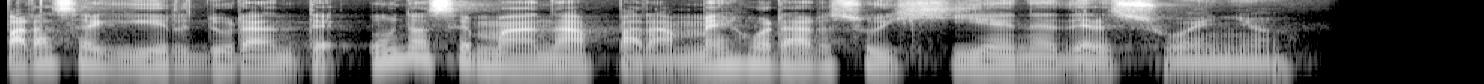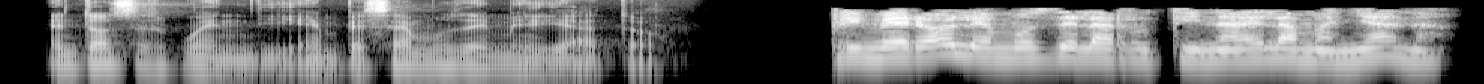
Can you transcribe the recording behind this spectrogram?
para seguir durante una semana para mejorar su higiene del sueño. Entonces, Wendy, empecemos de inmediato. Primero hablemos de la rutina de la mañana.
